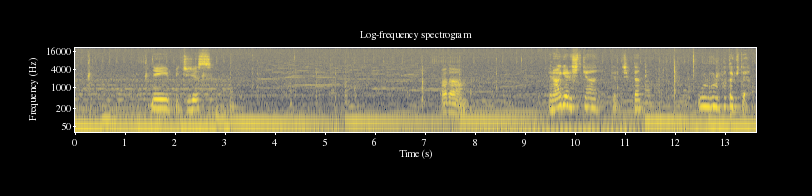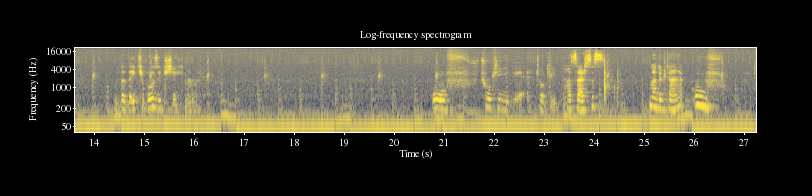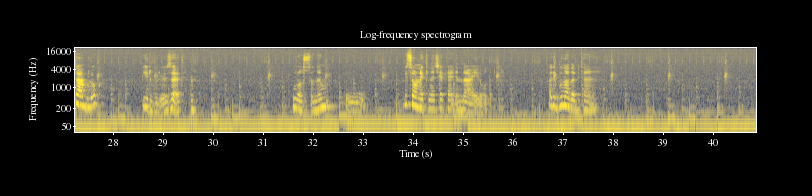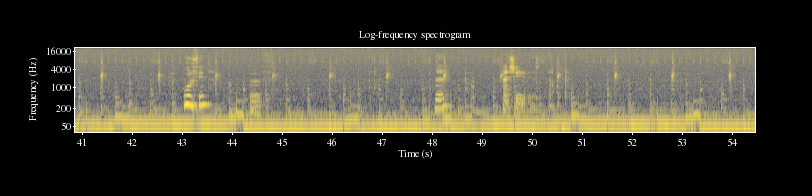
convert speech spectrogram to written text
Ne yiyip? Adam. Fena geliştik ha. Gerçekten. Vur vur pataküte. Burada da iki boz iki şey normal. Of çok iyiydi. Çok iyi. Hasarsız. Buna da bir tane. Uf. Bir tane blok. Bir vuruyor zaten. Vur aslanım. Oo. Bir sonrakine çekeydin daha iyi olurdu. Hadi buna da bir tane. Vur fin. Öf. Ne? Ha şey tamam.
